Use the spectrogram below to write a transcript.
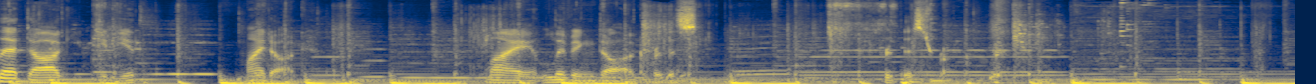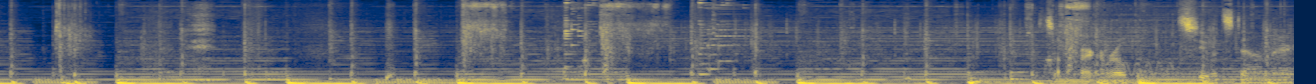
That dog, you idiot. My dog. My living dog for this for this run. Let's burn a rope. Let's see what's down there.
